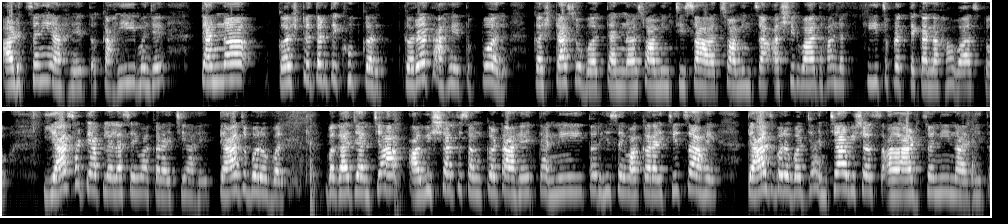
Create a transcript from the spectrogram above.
अडचणी आहेत काही म्हणजे त्यांना कष्ट तर ते खूप कर करत आहेत पण कष्टासोबत त्यांना स्वामींची साथ स्वामींचा आशीर्वाद हा नक्कीच प्रत्येकांना हवा असतो. यासाठी आपल्याला सेवा करायची आहे. त्याचबरोबर बघा ज्यांच्या आयुष्यात संकट आहे त्यांनी तर ही सेवा करायचीच आहे. त्याचबरोबर ज्यांच्या आयुष्यात अडचणी नाहीत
